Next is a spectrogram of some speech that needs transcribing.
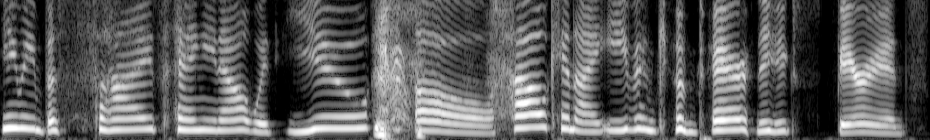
You mean besides hanging out with you? Oh, how can I even compare the experience?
